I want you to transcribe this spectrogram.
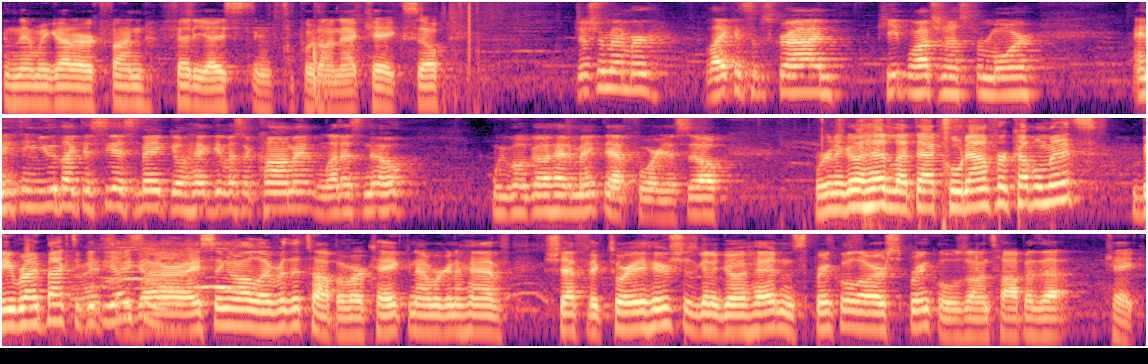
And then we got our fun fetty icing to put on that cake. So just remember, like and subscribe. Keep watching us for more. Anything you'd like to see us make, go ahead give us a comment and let us know. We will go ahead and make that for you. So we're going to go ahead and let that cool down for a couple minutes. Be right back to all get right, the so icing. We got our icing all over the top of our cake. Now we're going to have Chef Victoria here. She's going to go ahead and sprinkle our sprinkles on top of the cake.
